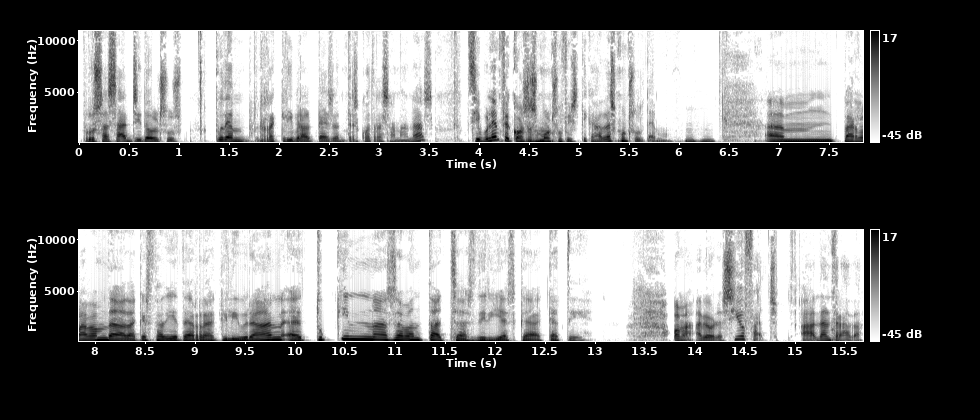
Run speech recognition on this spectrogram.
processats i dolços, podem reequilibrar el pes en 3-4 setmanes. Si volem fer coses molt sofisticades, consultem-ho. Uh -huh. um, parlàvem d'aquesta dieta reequilibrant. Eh, tu quins avantatges diries que, que té? Home, a veure, si jo faig, uh, d'entrada,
